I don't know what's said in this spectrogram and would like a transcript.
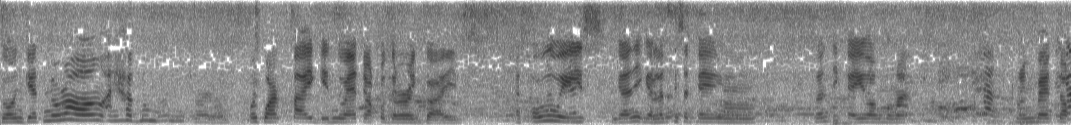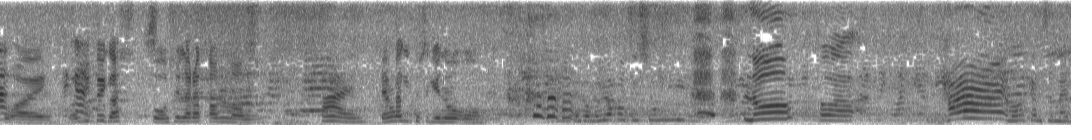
Don't get me wrong, I have no money. Oy, kwartay, ginuwet ako there, guys. As always, gani, galanti sad kayo yung galanti kayo ang mga invite ako ay. Wala dito'y gasto, sila ratan man. Ay, diyan ka dito sa ginoo. Mamaya ko si Sumi. No! Uh, To my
